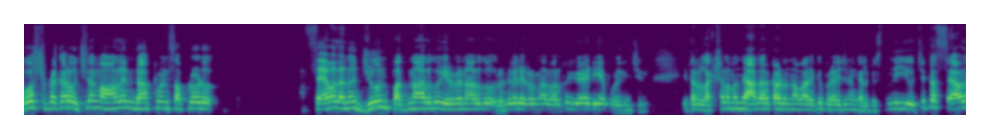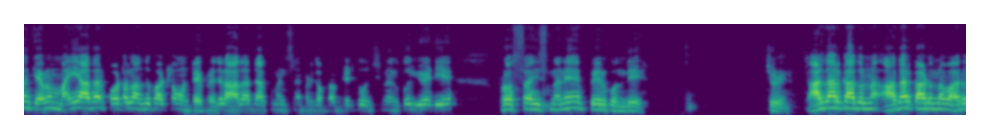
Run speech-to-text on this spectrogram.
పోస్ట్ ప్రకారం ఉచితంగా ఆన్లైన్ డాక్యుమెంట్స్ అప్లోడ్ సేవలను జూన్ పద్నాలుగు ఇరవై నాలుగు రెండు వేల ఇరవై నాలుగు వరకు యూఐడిఏ పొడిగించింది. ఇతర లక్షల మంది ఆధార్ కార్డు ఉన్న వారికి ప్రయోజనం కల్పిస్తుంది. ఈ ఉచిత సేవలను కేవలం మై ఆధార్ పోర్టల్ అందుబాటులో ఉంటాయి. ప్రజలు ఆధార్ డాక్యుమెంట్స్ ఎప్పటికప్పుడు అప్డేట్ ఉంచినందుకు యూఐడిఏ ప్రోత్సహిస్తుందనే ప్రోత్సహిస్తుందని పేర్కొంది. చూడండి. ఆధార్ కార్డు ఉన్న ఆధార్ కార్డు ఉన్నవారు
